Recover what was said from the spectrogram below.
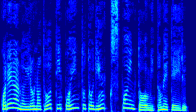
これらの色のトーティポイントとリンクスポイントを認めている。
